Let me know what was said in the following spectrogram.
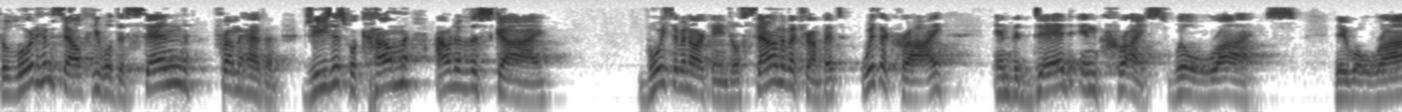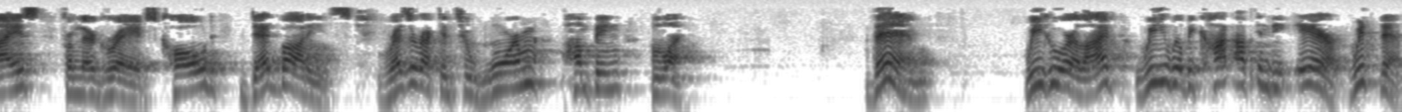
The Lord himself, he will descend from heaven. Jesus will come out of the sky, voice of an archangel, sound of a trumpet, with a cry, and the dead in Christ will rise. They will rise from their graves, cold, dead bodies, resurrected to warm, pumping blood. Then, we who are alive, we will be caught up in the air with them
